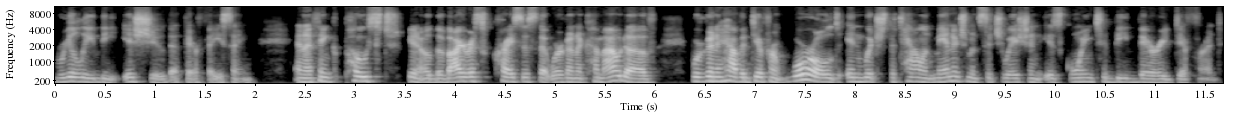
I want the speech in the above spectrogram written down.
really the issue that they're facing. And I think post, you know, the virus crisis that we're going to come out of, we're going to have a different world in which the talent management situation is going to be very different.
